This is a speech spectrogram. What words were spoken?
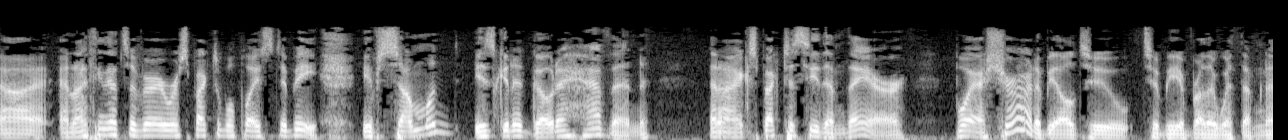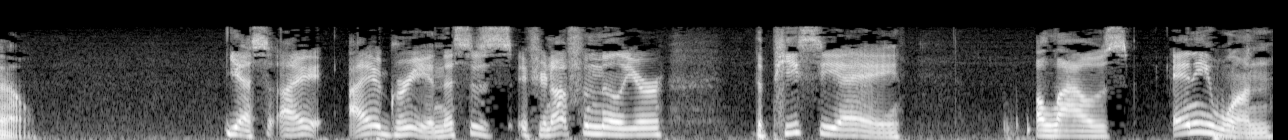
uh, and I think that's a very respectable place to be. If someone is going to go to heaven, and I expect to see them there, boy, I sure ought to be able to to be a brother with them now. Yes, I I agree. And this is if you're not familiar, the PCA allows anyone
